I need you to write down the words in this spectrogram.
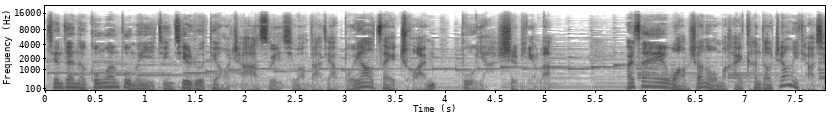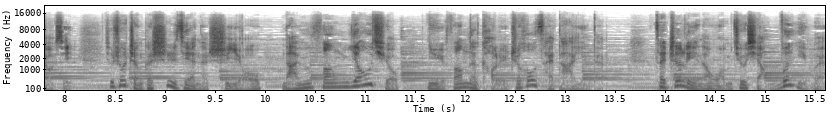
现在呢，公安部门已经介入调查，所以希望大家不要再传不雅视频了。而在网上呢，我们还看到这样一条消息，就说整个事件呢是由男方要求，女方呢考虑之后才答应的。在这里呢，我们就想问一问，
